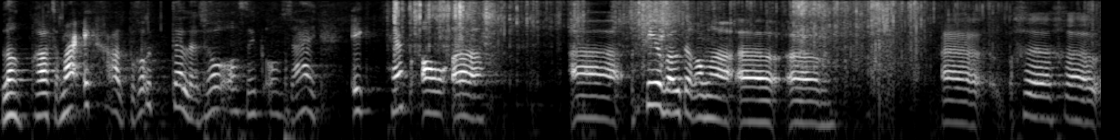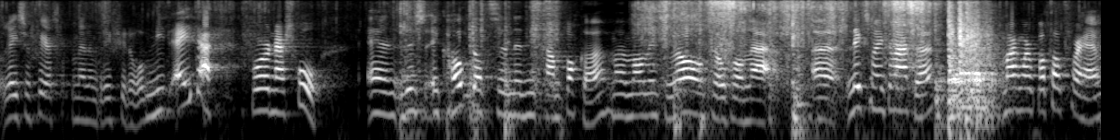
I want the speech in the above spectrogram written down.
lang praten, maar ik ga het brood tellen, zoals ik al zei. Ik heb al vier boterhammen ehm, gereserveerd met een briefje erop. Niet eten! Voor naar school. En dus ik hoop dat ze het niet gaan pakken. Mijn man is wel zo van, nou, uh, niks mee te maken. Maak maar patat voor hem.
